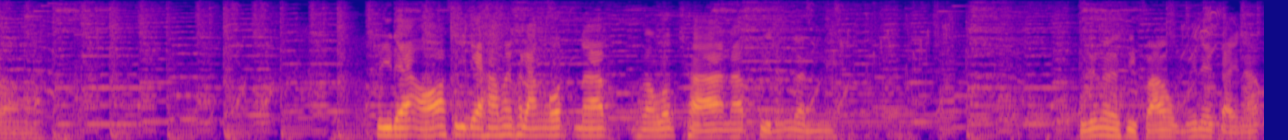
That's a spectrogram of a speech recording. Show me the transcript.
วะสีแดงอ๋อสีแดงทำให้พลังลดนะครับ พลังลดช้านะครับสีน้ำเงินสีน้ำเงินสีฟ้าผมไม่แน่ใจนะครับ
